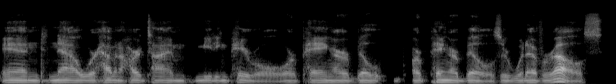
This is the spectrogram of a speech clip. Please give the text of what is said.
and now we're having a hard time meeting payroll or paying our bill or paying our bills or whatever else?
